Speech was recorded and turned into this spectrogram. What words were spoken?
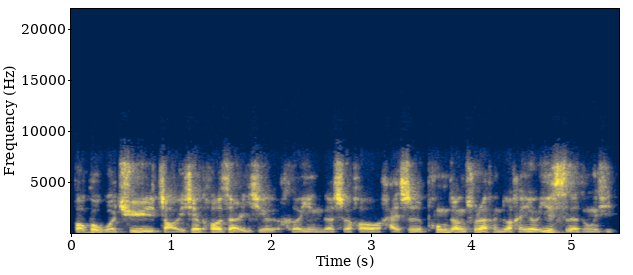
包括我去找一些 coser 一起合影的时候，还是碰撞出来很多很有意思的东西。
